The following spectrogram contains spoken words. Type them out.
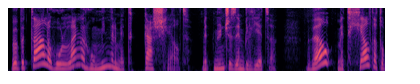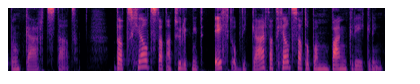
We betalen hoe langer hoe minder met cashgeld, met muntjes en biljetten. Wel met geld dat op een kaart staat. Dat geld staat natuurlijk niet echt op die kaart, dat geld staat op een bankrekening.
